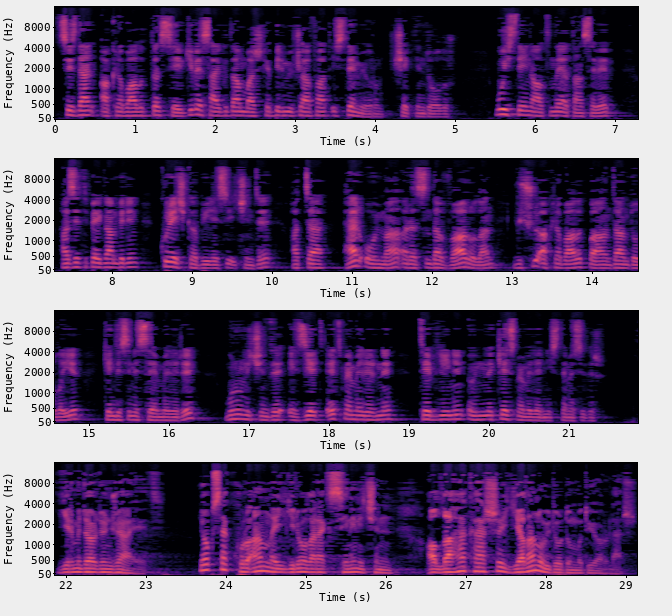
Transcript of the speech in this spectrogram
sizden akrabalıkta sevgi ve saygıdan başka bir mükafat istemiyorum şeklinde olur. Bu isteğin altında yatan sebep, Hz. Peygamber'in Kureyş kabilesi içinde hatta her oymağı arasında var olan güçlü akrabalık bağından dolayı kendisini sevmeleri, bunun içinde eziyet etmemelerini, tebliğinin önüne kesmemelerini istemesidir. 24. Ayet Yoksa Kur'an'la ilgili olarak senin için Allah'a karşı yalan uydurdun mu diyorlar.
